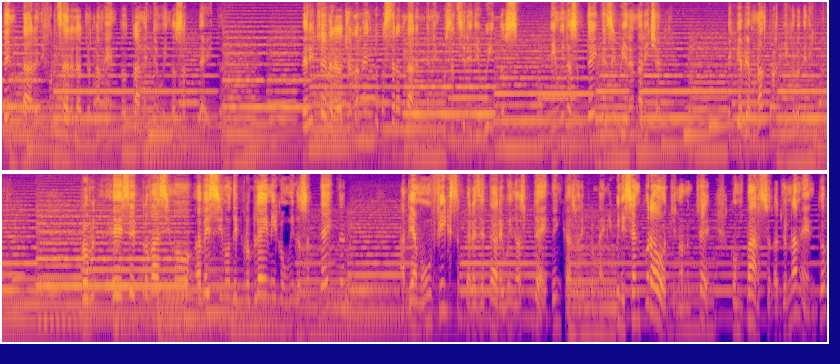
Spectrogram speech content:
tentare di forzare l'aggiornamento tramite Windows Update. Per ricevere l'aggiornamento basterà andare nelle impostazioni di Windows e in Windows Update eseguire una ricerca. E qui abbiamo un altro articolo dedicato. E se trovassimo, avessimo dei problemi con Windows Update, abbiamo un fix per resettare Windows Update in caso di problemi. Quindi se ancora oggi non c'è comparso l'aggiornamento,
